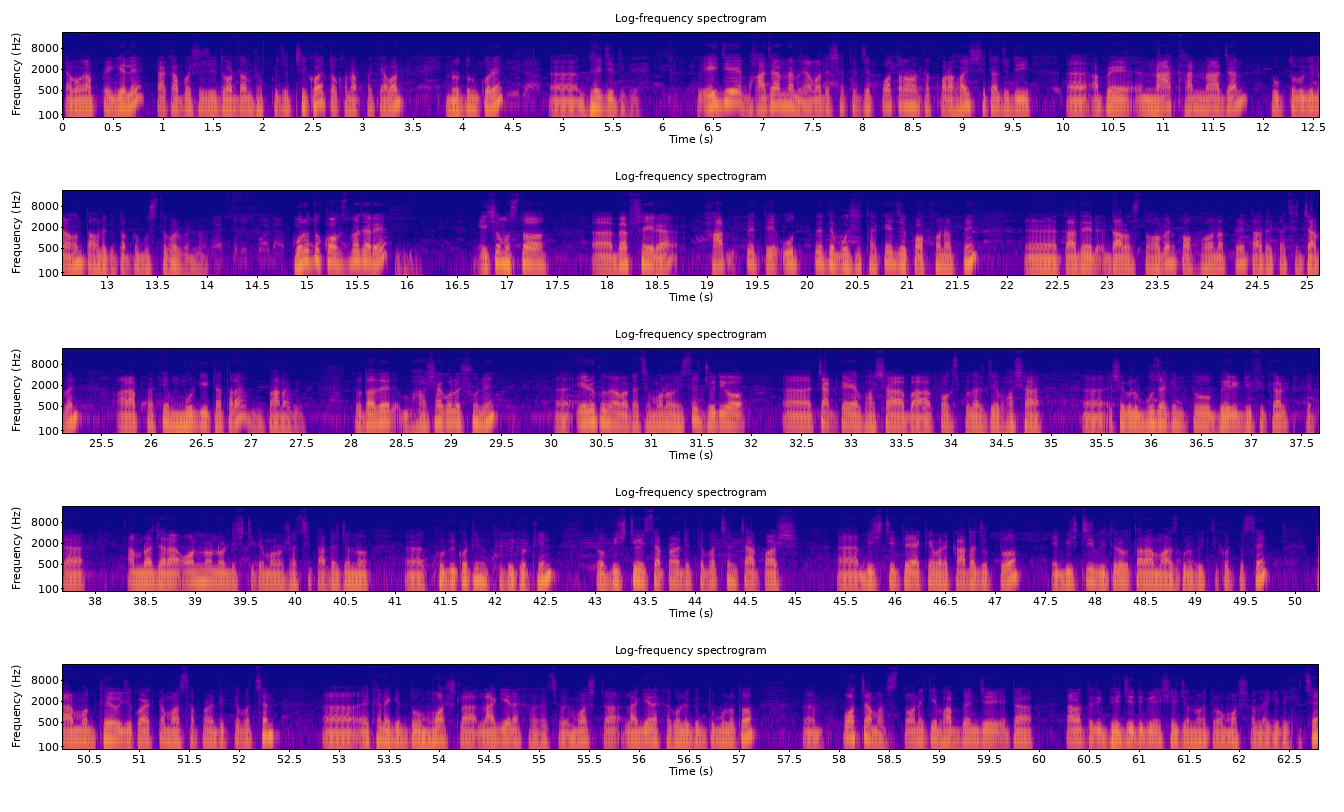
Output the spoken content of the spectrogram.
এবং আপনি গেলে টাকা পয়সা যদি দরদাম সব কিছু ঠিক হয় তখন আপনাকে আবার নতুন করে ভেজে দিবে। তো এই যে ভাজার নামে আমাদের সাথে যে প্রতারণাটা করা হয় সেটা যদি আপনি না খান না যান ভুক্তভোগী না হন তাহলে কিন্তু আপনি বুঝতে পারবেন না। মূলত কক্সবাজারে এই সমস্ত ব্যবসায়ীরা হাত পেতে, উত পেতে বসে থাকে যে কখন আপনি তাদের দ্বারস্থ হবেন, কখন আপনি তাদের কাছে যাবেন আর আপনাকে মুরগিটা তারা বানাবে। তো তাদের ভাষাগুলো শুনে এরকমই আমার কাছে মনে হয়েছে। যদিও চাটগাইয়া ভাষা বা কক্সবাজার যে ভাষা সেগুলো বোঝা কিন্তু ভেরি ডিফিকাল্ট এটা আমরা যারা অন্য অন্য ডিস্ট্রিক্টের মানুষ আছি, তাদের জন্য খুবই কঠিন খুবই কঠিন। তো বৃষ্টি হয়েছে, আপনারা দেখতে পাচ্ছেন, চারপাশ বৃষ্টিতে একেবারে কাদাযুক্ত। এই বৃষ্টির ভিতরেও তারা মাছগুলো বিক্রি করতেছে। তার মধ্যে ওই যে কয়েকটা মাছ আপনারা দেখতে পাচ্ছেন এখানে কিন্তু মশলা লাগিয়ে রাখা হয়েছে। ওই মশলা লাগিয়ে রাখাগুলো কিন্তু মূলত পচা মাছ। তো অনেকেই ভাববেন যে এটা তাড়াতাড়ি ভেজে দিবে সেই জন্য হয়তো মশলা লাগিয়ে রেখেছে।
